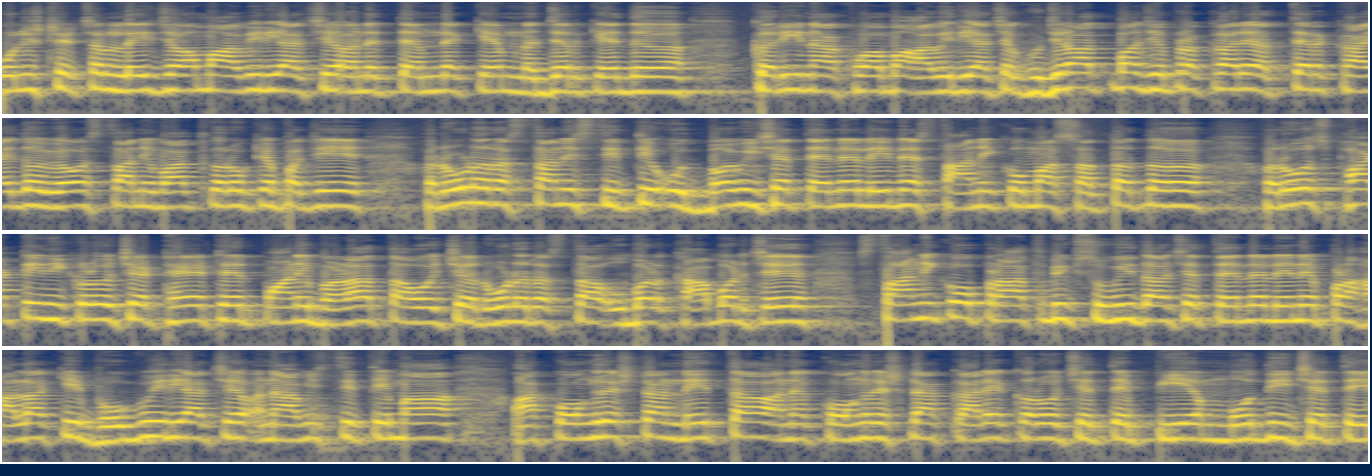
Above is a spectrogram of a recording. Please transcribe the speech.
પોલીસ સ્ટેશન લઈ જવામાં આવી રહ્યા છે અને તેમને કેમ નજરકેદ કરી નાખવામાં આવી રહ્યા છે. ગુજરાતમાં જે પ્રકારે અત્યારે કાયદો વ્યવસ્થાની વાત કરો કે પછી રોડ રસ્તાની સ્થિતિ ઉદ્ભવી છે તેને લઈને સ્થાનિકોમાં સતત રોષ ફાટી નીકળ્યો છે. ઠેર ઠેર પાણી ભરાતા હોય છે, રોડ રસ્તા ઉબડ ખાબડ છે. સ્થાનિકો પ્રાથમિક સુવિધા છે તેને લઈને પણ હાલાકી ભોગવી રહ્યા છે. અને આવી સ્થિતિમાં આ કોંગ્રેસના નેતા અને કોંગ્રેસના કાર્યકરો છે તે પીએમ મોદી છે તે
